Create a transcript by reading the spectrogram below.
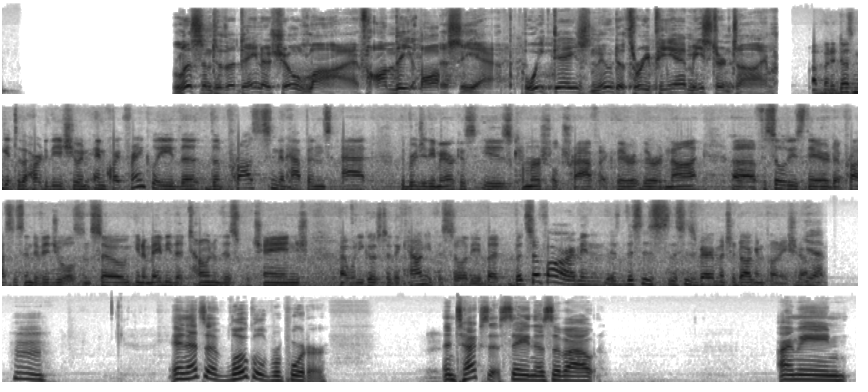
Listen to the Dana Show live on the Odyssey app. Weekdays noon to 3 p.m. Eastern Time but it doesn't get to the heart of the issue. And, and, quite frankly, the, the processing that happens at the Bridge of the Americas is commercial traffic. There, there are not uh, facilities there to process individuals. And so, you know, maybe the tone of this will change uh, when he goes to the county facility. But but so far, I mean, this is this is very much a dog and pony show. Yeah. Hmm. And that's a local reporter in Texas saying this about. I mean,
